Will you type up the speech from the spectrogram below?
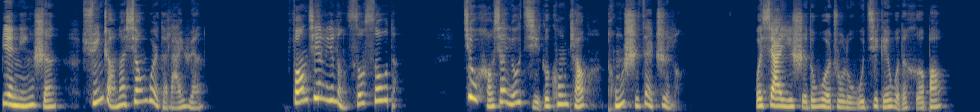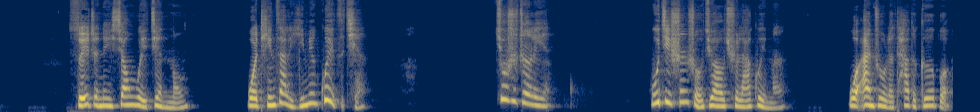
便凝神寻找那香味的来源。房间里冷飕飕的，就好像有几个空调同时在制冷。我下意识的握住了无忌给我的荷包。随着那香味渐浓，我停在了一面柜子前。就是这里。无忌伸手就要去拉柜门，我按住了他的胳膊，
